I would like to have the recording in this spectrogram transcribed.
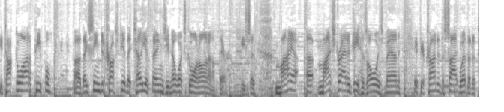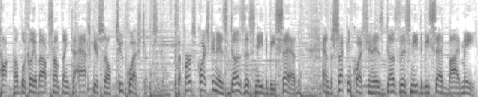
You talk to a lot of people. Uh, they seem to trust you. They tell you things. You know what's going on out there. He said, "My uh, my strategy has always been if you're trying to decide whether to talk publicly about something, to ask yourself two questions. The first question is, does this need to be said? And the second question is, does this need to be said by me?"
